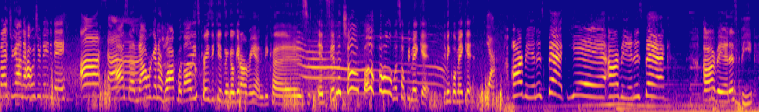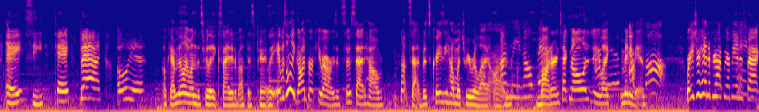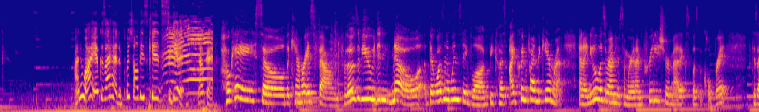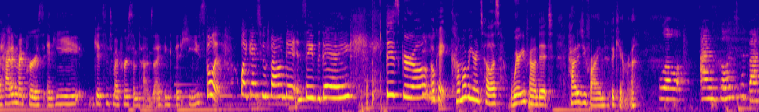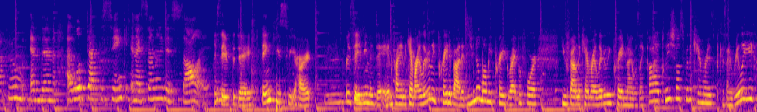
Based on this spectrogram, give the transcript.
Adriana, how was your day today? Awesome. Awesome. Now we're gonna walk with all these crazy kids and go get our van because it's in the shop. Oh, let's hope we make it. You think we'll make it? Yeah. Our van is back. Yeah, our van is back. Our van is B-A-C-K back. Oh yeah. Okay, I'm the only one that's really excited about this apparently. It was only gone for a few hours. It's so sad how, not sad, but it's crazy how much we rely on modern technology like minivan. Raise your hand if you're happy our van is back. I know I am because I had to push all these kids to get it. Okay. Okay, so the camera is found. For those of you who didn't know, there wasn't a Wednesday vlog because I couldn't find the camera. And I knew it was around here somewhere and I'm pretty sure Maddox was the culprit because I had it in my purse and he gets into my purse sometimes and I think that he stole it. Well, guess who found it and saved the day? This girl. Okay, come over here and tell us where you found it. How did you find the camera? Well, I was going to the bathroom and then I looked at the sink and I suddenly just saw it. You saved the day. Thank you, sweetheart, mm. for saving the day and finding the camera. I literally prayed about it. Did you know mommy prayed right before you found the camera? I literally prayed and I was like, God, please show us where the camera is because I really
